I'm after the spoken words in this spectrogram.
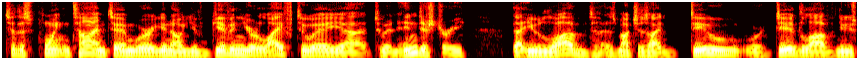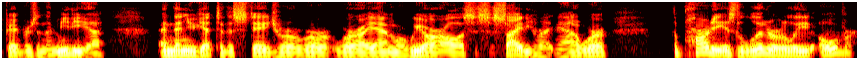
to this point in time tim where you know you've given your life to a uh, to an industry that you loved as much as i do or did love newspapers and the media and then you get to the stage where where, where i am where we are all as a society right now where the party is literally over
